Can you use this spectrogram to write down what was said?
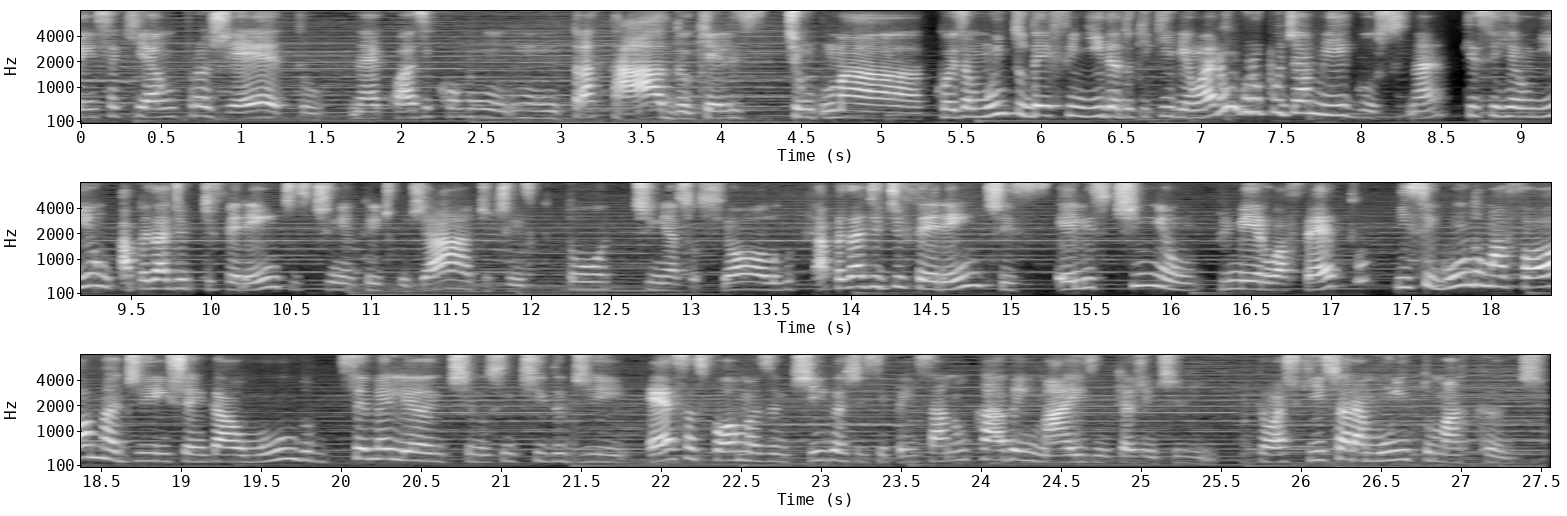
pensa que é um projeto, né? Quase como um, um tratado, que eles tinham uma coisa muito definida do que queriam. Era um grupo de amigos, né? Que se reuniam, apesar de diferentes, tinha crítico de arte, tinha escritor, tinha sociólogo. Apesar de diferentes, eles tinham primeiro o afeto e segundo uma forma de enxergar o mundo semelhante no sentido de essas formas antigas de se pensar não cabem mais no que a gente vive. Então, acho que isso era muito marcante.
